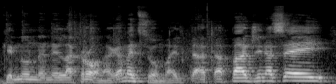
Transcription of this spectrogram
che non nella cronaca, ma insomma il, a, a, pagina 6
